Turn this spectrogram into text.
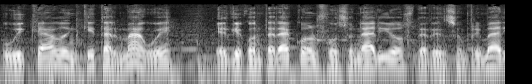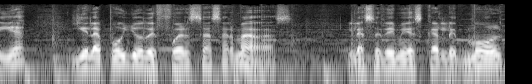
ubicado en Quetalmahue, el que contará con funcionarios de atención primaria y el apoyo de Fuerzas Armadas. La Seremia Scarlett Mold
